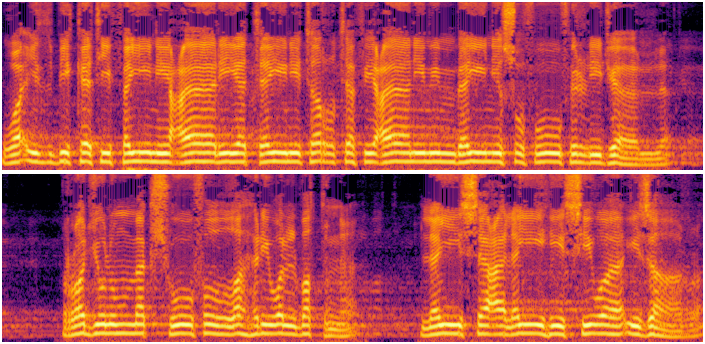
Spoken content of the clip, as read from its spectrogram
وإذ بكتفين عاريتين ترتفعان من بين صفوف الرجال. رجل مكشوف الظهر والبطن ليس عليه سوى إزار.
